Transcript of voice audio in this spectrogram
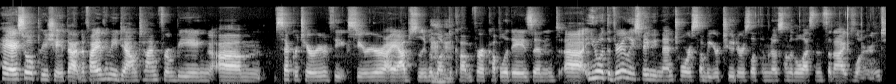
Hey, I so appreciate that. And if I have any downtime from being um, secretary of the exterior, I absolutely would mm-hmm. love to come for a couple of days. And, uh, you know, at the very least, maybe mentor some of your tutors, let them know some of the lessons that I've learned.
